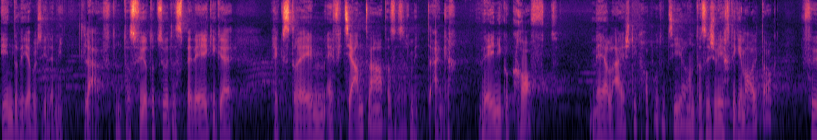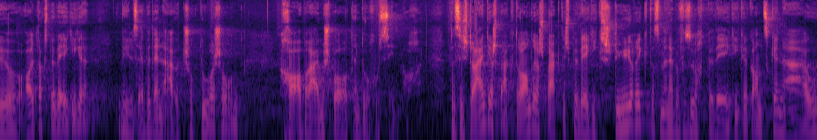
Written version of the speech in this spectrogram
in der Wirbelsäule mitläuft. Und das führt dazu, dass Bewegungen extrem effizient werden, also sich mit eigentlich weniger Kraft mehr Leistung kann produzieren kann. Und das ist wichtig im Alltag, für Alltagsbewegungen, weil es eben dann auch die Strukturen schont, kann aber auch im Sport dann durchaus Sinn machen. Das ist der eine Aspekt. Der andere Aspekt ist Bewegungssteuerung, dass man eben versucht, Bewegungen ganz genau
